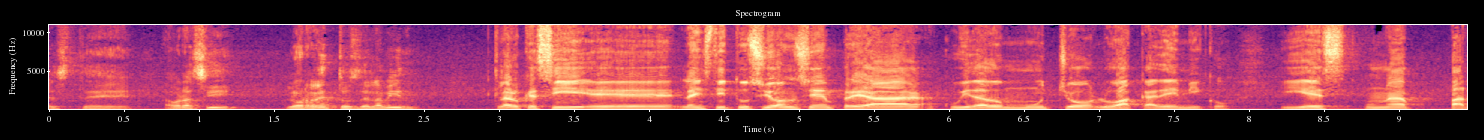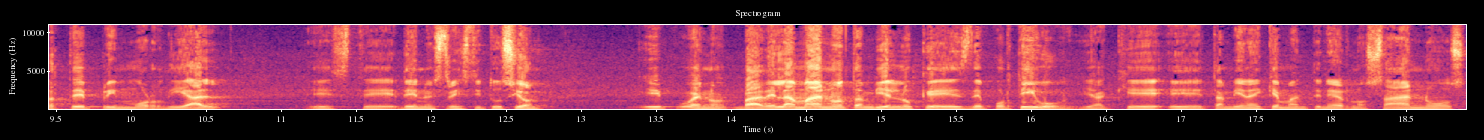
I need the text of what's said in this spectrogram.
este, ahora sí, los retos de la vida. Claro que sí, eh, la institución siempre ha cuidado mucho lo académico y es una parte primordial este, de nuestra institución. Y bueno, va de la mano también lo que es deportivo, ya que eh, también hay que mantenernos sanos,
